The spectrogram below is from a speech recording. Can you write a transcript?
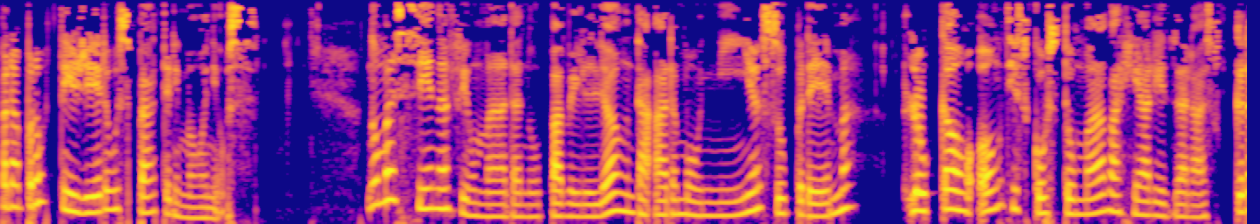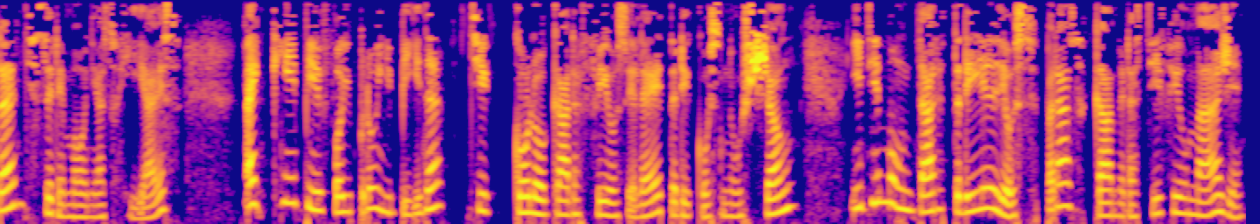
para proteger os patrimônios. Numa cena filmada no Pavilhão da Harmonia Suprema, local onde se costumava realizar as grandes cerimônias reais, a equipe foi proibida de colocar fios elétricos no chão e de montar trilhos para as câmeras de filmagem,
